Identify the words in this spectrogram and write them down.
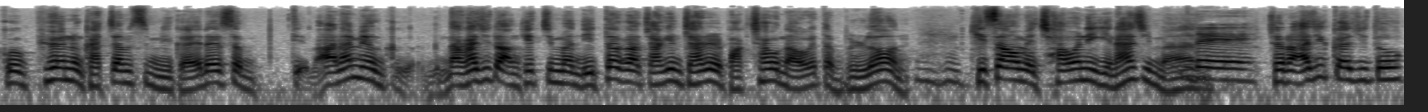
그 표현은 가짜 않습니까? 그래서 안 하면 그 나가지도 않겠지만 이따가 자기는 자리를 박차고 나오겠다. 물론 기싸움의 차원이긴 하지만 네. 저는 아직까지도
